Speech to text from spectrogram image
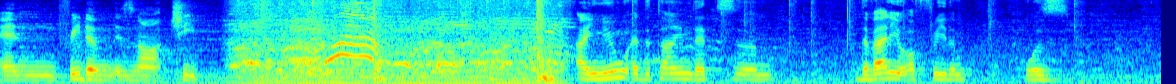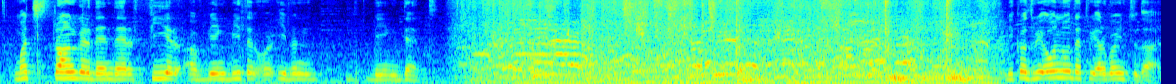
and freedom is not cheap. I knew at the time that um, the value of freedom was much stronger than their fear of being beaten or even being dead. Because we all know that we are going to die.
